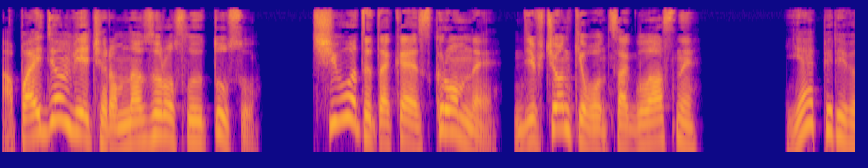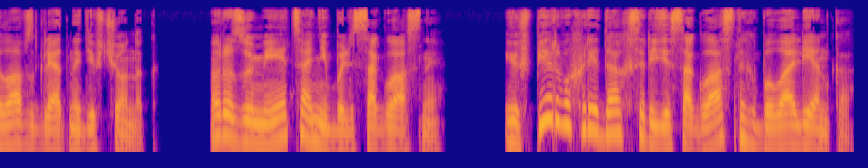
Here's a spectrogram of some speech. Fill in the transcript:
«А пойдем вечером на взрослую тусу? Чего ты такая скромная? Девчонки вон согласны». Я перевела взгляд на девчонок. Разумеется, они были согласны. И в первых рядах среди согласных была Ленка,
